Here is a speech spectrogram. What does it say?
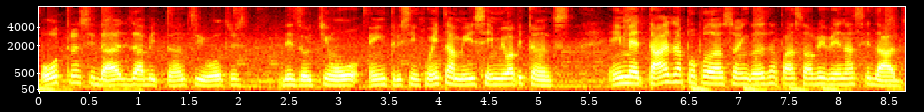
outras cidades habitantes e outras 18 tinham entre 50 mil e 100 mil habitantes. Em metade da população inglesa passou a viver nas cidades.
